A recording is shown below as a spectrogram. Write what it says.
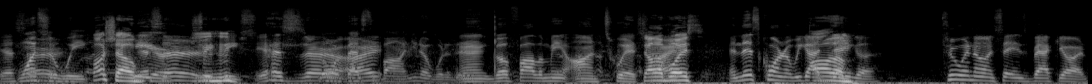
Yes, once a week. For show. Here, Yes, sir. Street Mhm. Yes, sir. Lord Best right? of Bond. You know what it is. And go follow me on Twitch. Tell all right? boys. In this corner, we got Follow them. Jenga, 2 0 in Satan's backyard.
